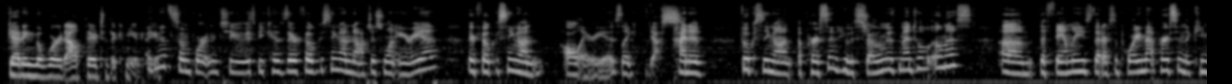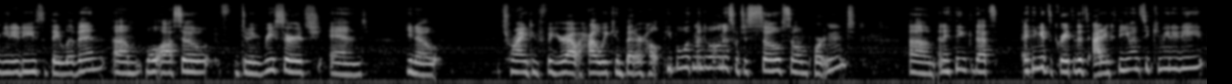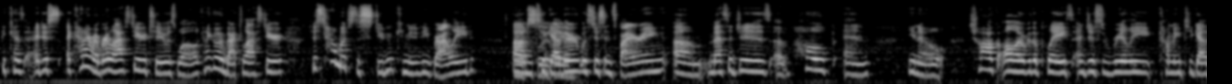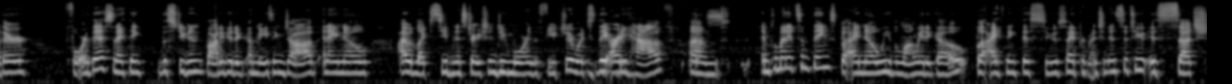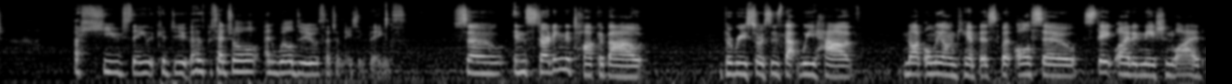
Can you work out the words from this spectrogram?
getting the word out there to the community. I think that's so important too, is because they're focusing on not just one area, they're focusing on all areas. Like, Yes. kind of focusing on a person who is struggling with mental illness, um, the families that are supporting that person, the communities that they live in, um, while also doing research and, you know, trying to figure out how we can better help people with mental illness, which is so, so important. Um, and I think that's I think it's great that it's adding to the UNC community because I just I kind of remember last year too as well. Kind of going back to last year, just how much the student community rallied um, together was just inspiring. Um, messages of hope and you know chalk all over the place and just really coming together for this. And I think the student body did an amazing job. And I know I would like to see administration do more in the future, which they already have. Um, Yes. implemented some things, but I know we have a long way to go. But I think this Suicide Prevention Institute is such a huge thing that could do that has potential and will do such amazing things. So, in starting to talk about the resources that we have, not only on campus, but also statewide and nationwide,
